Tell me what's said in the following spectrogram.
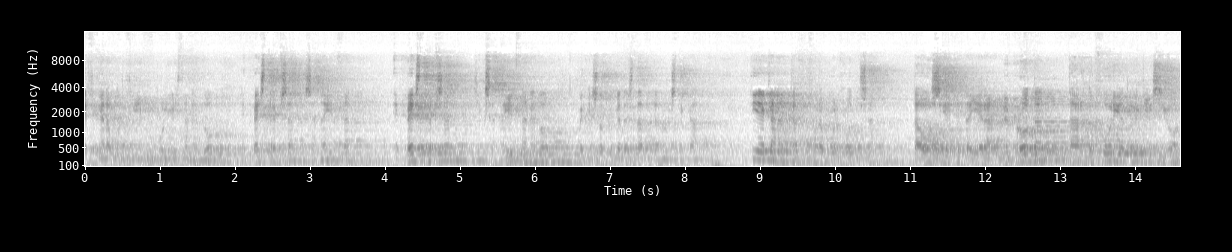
έφυγαν από τη Φιλιππούπολη, ήρθαν εδώ, επέστρεψαν, ξαναήρθαν, επέστρεψαν και ξαναήρθαν εδώ μέχρι ότου εγκαταστάθηκαν οριστικά. Τι έκαναν κάθε φορά που ερχόντουσαν, τα όσια και τα ιερά, με πρώτα τα αρτοφόρια των εκκλησιών,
